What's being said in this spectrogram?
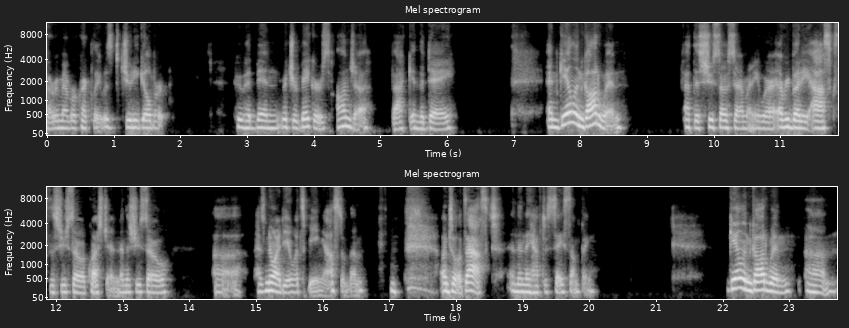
I remember correctly, it was Judy Gilbert, who had been Richard Baker's Anja back in the day. And Galen Godwin at this Shuso ceremony, where everybody asks the Shuso a question, and the Shuso uh, has no idea what's being asked of them until it's asked, and then they have to say something. Galen Godwin um,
